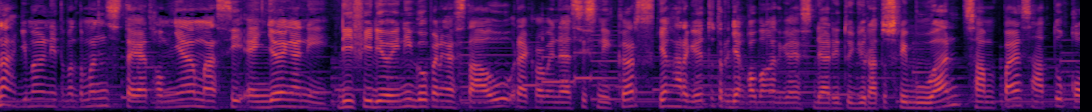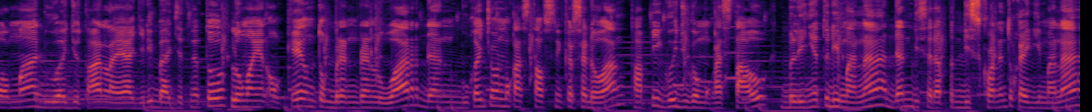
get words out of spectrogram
Nah, gimana nih teman-teman stay at home-nya masih enjoy nggak nih? Di video ini gue pengen ngasih tahu rekomendasi sneakers yang harganya itu terjangkau banget guys, dari 700 ribuan sampai 1,2 jutaan lah ya. Jadi budgetnya tuh lumayan oke okay untuk brand-brand luar dan bukan cuma mau kasih tahu sneakersnya doang, tapi gue juga mau kasih tahu belinya tuh di mana dan bisa dapet diskonnya tuh kayak gimana.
